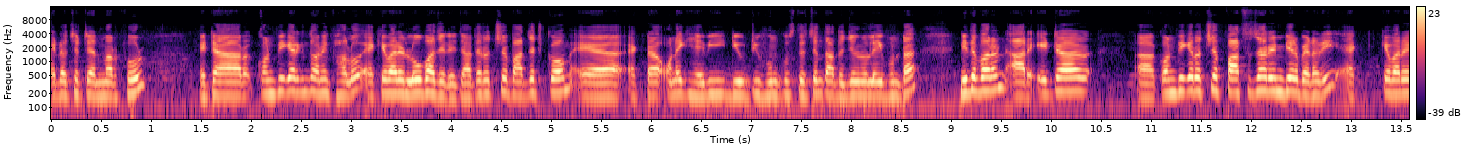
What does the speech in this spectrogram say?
এটা হচ্ছে টেন মার্ক ফোর এটার কনফিগার কিন্তু অনেক ভালো, একেবারে লো বাজেটে যাদের হচ্ছে বাজেট কম একটা অনেক হেভি ডিউটি ফোন খুঁজতেছেন, তাদের জন্য এই ফোনটা নিতে পারেন। আর এটার কনফিগার হচ্ছে পাঁচ হাজার এমপিআর ব্যাটারি। একেবারে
